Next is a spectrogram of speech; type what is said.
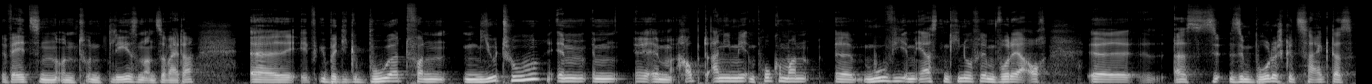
wälzen und, und lesen und so weiter äh, über die Geburt von Mewtwo im, im, äh, im Hauptanime, im Pokémon-Movie, im ersten Kinofilm wurde ja auch äh, symbolisch gezeigt, dass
